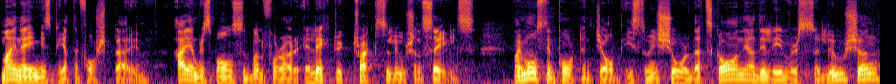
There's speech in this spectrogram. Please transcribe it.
My name is Peter Forsberg. I am responsible for our electric truck solution sales. My most important job is to ensure that Scania delivers a solution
